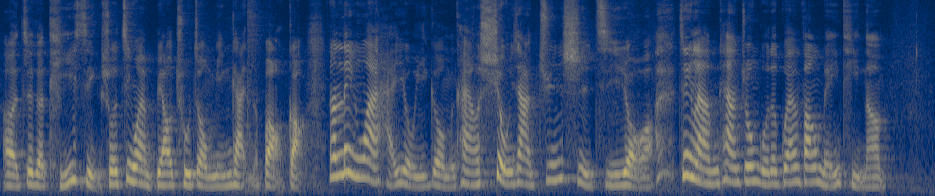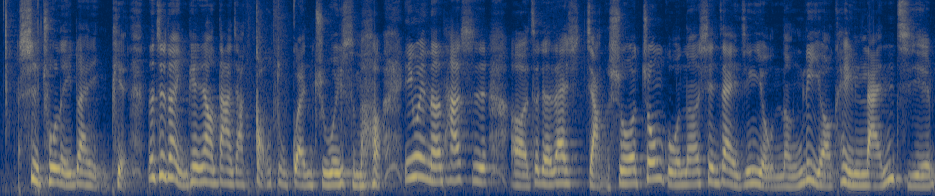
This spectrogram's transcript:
呃这个提醒说，尽量不要出这种敏感的报告。那另外还有一个，我们看要秀一下军事。肌肉啊！近来我们看中国的官方媒体呢，释出了一段影片。那这段影片让大家高度关注，为什么？因为呢，它是呃，这个在讲说中国呢现在已经有能力哦，可以拦截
